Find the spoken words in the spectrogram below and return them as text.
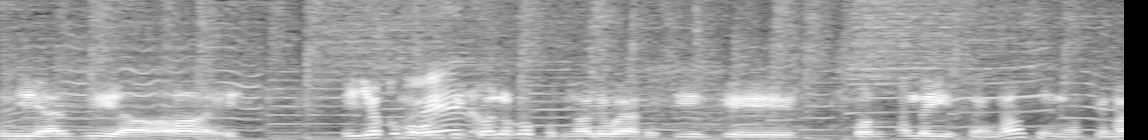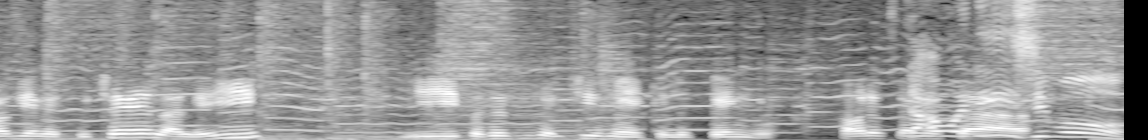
Y así, ay. Y yo como buen Bueno. psicólogo, pues no le voy a decir que por dónde irse, ¿no? Sino que más bien la escuché, la leí y pues ese es el chisme que les tengo. Ahora está, ¡Está buenísimo!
